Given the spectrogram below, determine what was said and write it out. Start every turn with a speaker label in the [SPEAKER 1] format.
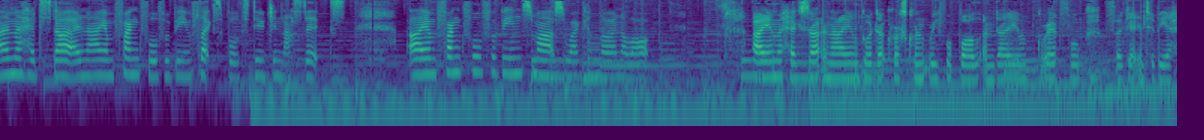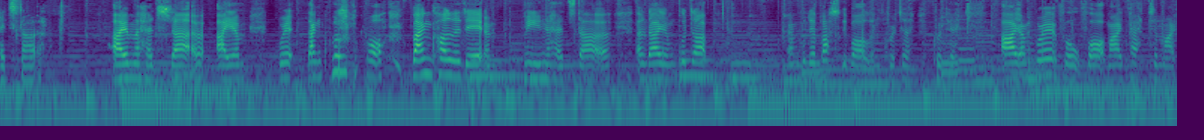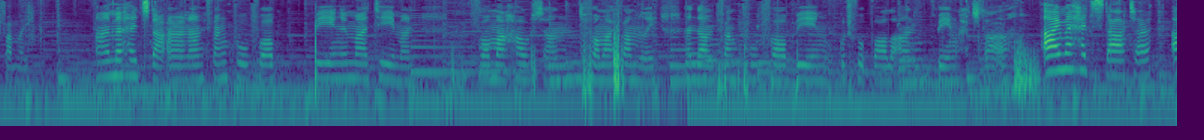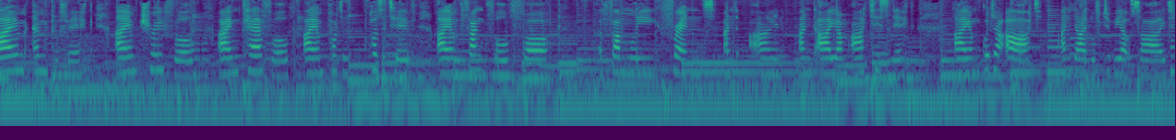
[SPEAKER 1] I'm a head start and I am thankful for being flexible to do gymnastics. I am thankful for being smart so I can learn a lot.
[SPEAKER 2] I am a head start and I am good at cross country football and I am grateful for getting to be a head starter.
[SPEAKER 3] I am a head starter. I am great thankful for bank holiday and being a head starter and I am good at I'm good at basketball and cricket. I am grateful for my pets and my family.
[SPEAKER 4] I'm a head starter and I'm thankful for being in my team and for my house and for my family and I'm thankful for being a good footballer and being a head starter.
[SPEAKER 1] I'm a head starter. I'm empathic. I am truthful. I am careful. I am positive. I am thankful for a family, friends, and I and I am artistic. I am good at art and I love to be outside.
